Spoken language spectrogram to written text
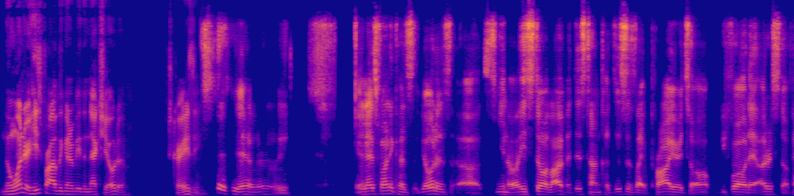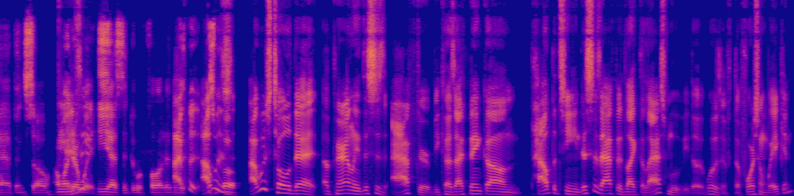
no wonder he's probably going to be the next Yoda. It's crazy. yeah, literally. And that's funny because Yoda's, uh, you know, he's still alive at this time because this is like prior to all, before all that other stuff happened. So I wonder what he has to do with all of I was, I was, well. I was told that apparently this is after because I think um Palpatine. This is after like the last movie, the what was it, The Force Awakens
